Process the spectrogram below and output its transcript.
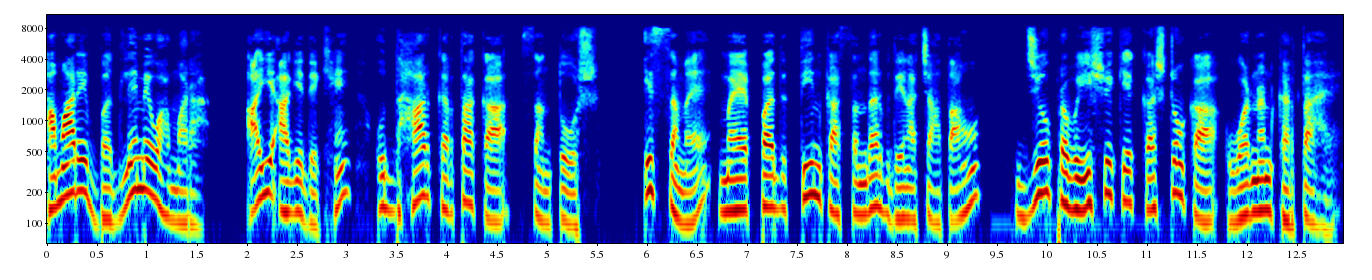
हमारे बदले में वह मरा। आइए आगे देखें उद्धारकर्ता का संतोष। इस समय मैं पद तीन का संदर्भ देना चाहता हूँ, जो प्रभु यीशु के कष्टों का वर्णन करता है।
